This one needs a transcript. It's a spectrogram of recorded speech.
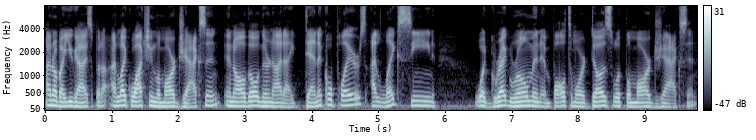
don't know about you guys, but I, I like watching Lamar Jackson. And although they're not identical players, I like seeing what Greg Roman and Baltimore does with Lamar Jackson.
